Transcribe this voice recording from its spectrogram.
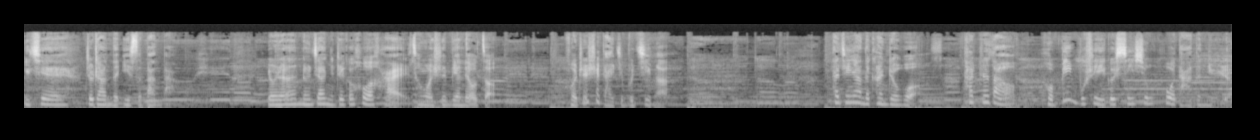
一切就照你的意思办吧。有人能将你这个祸害从我身边流走。我真是感激不尽啊！他惊讶地看着我，他知道我并不是一个心胸豁达的女人。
